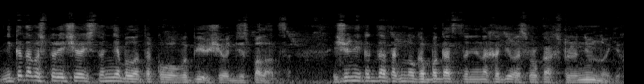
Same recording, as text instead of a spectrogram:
Никогда в истории человечества не было такого вопиющего дисбаланса. Еще никогда так много богатства не находилось в руках столь немногих.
